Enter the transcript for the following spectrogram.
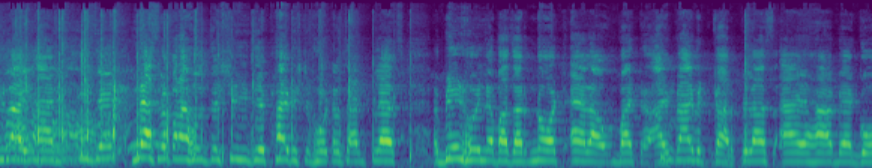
fly and is a ন্যাসরা পারা হচ্ছে সি যে five star hotels and plus বের হইলে বাজার not allow but I private car plus I have a go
